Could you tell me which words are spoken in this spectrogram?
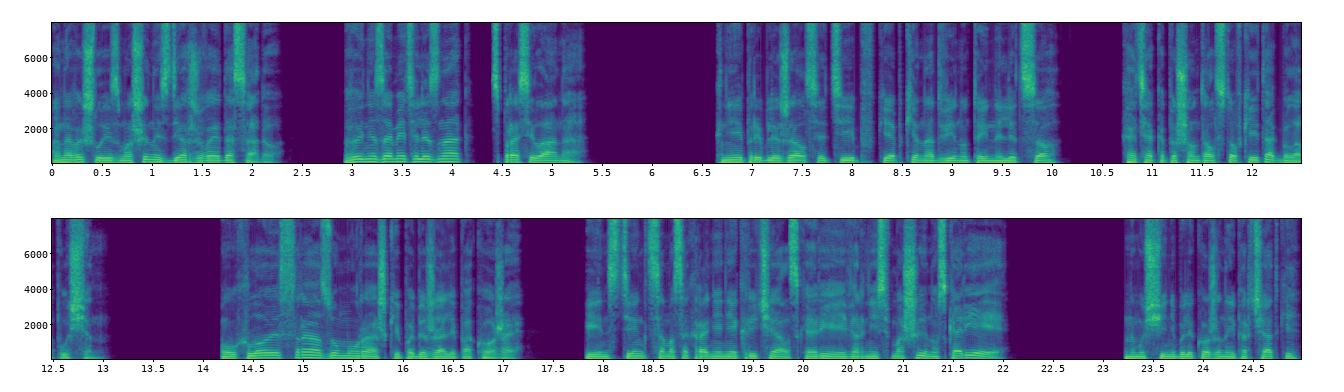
Она вышла из машины, сдерживая досаду. «Вы не заметили знак?» — спросила она. К ней приближался тип в кепке, надвинутой на лицо, хотя капюшон толстовки и так был опущен. У Хлои сразу мурашки побежали по коже. Инстинкт самосохранения кричал «Скорее, вернись в машину, скорее!» На мужчине были кожаные перчатки,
